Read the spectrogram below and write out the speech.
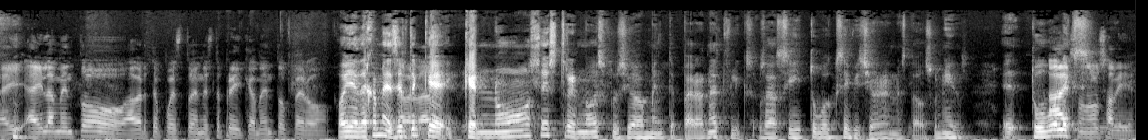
Ahí, lamento haberte puesto en este predicamento, pero. Oye, déjame decirte que, que, no se estrenó exclusivamente para Netflix. O sea, sí tuvo exhibición en Estados Unidos. Eh, tuvo ah, eso no lo sabía.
